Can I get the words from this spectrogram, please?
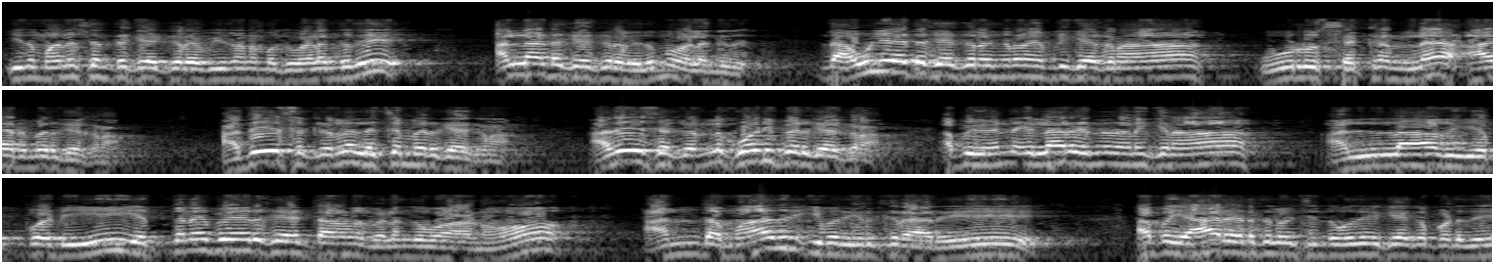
இது மனுஷன் கேட்கிற விதம் நமக்கு விளங்குது. அல்லாட்ட கேட்கிற விதமும் விளங்குது. இந்த அவுளியாட்ட கேட்கறங்கிறவன் எப்படி கேட்கறான் ஒரு செகண்ட்ல ஆயிரம் பேர் கேட்கறான் அதே செகண்ட்ல லட்சம் பேர் கேட்கறான் அதே செகண்ட்ல கோடி பேர் கேட்கறான் அப்ப என்ன எல்லாரும் என்ன நினைக்கிறான்? அல்லாஹ் எப்படி எத்தனை பேர் கேட்டாலும் விளங்குவானோ அந்த மாதிரி இவர் இருக்கிறாரு. அப்ப யார் இடத்துல வச்சு இந்த உதவி கேட்கப்படுது?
